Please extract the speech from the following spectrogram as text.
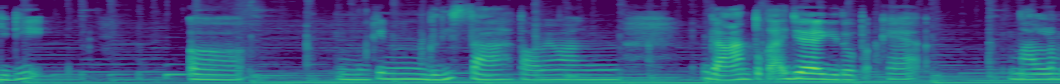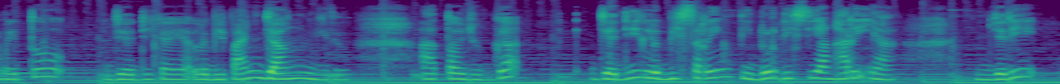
jadi uh, mungkin gelisah atau memang nggak ngantuk aja gitu kayak malam itu jadi kayak lebih panjang gitu. Atau juga jadi lebih sering tidur di siang harinya. Jadi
